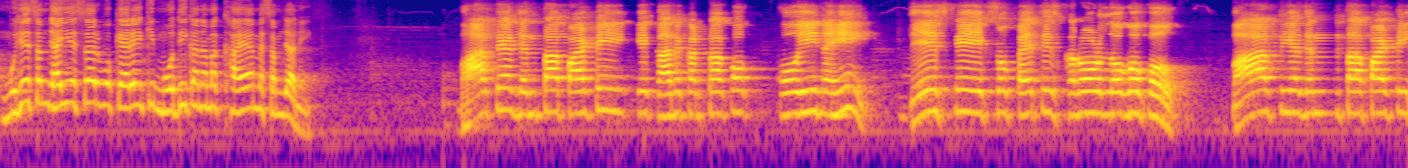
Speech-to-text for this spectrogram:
मुझे समझाइए सर वो कह रहे हैं कि मोदी का नमक खाया मैं समझा नहीं। भारतीय जनता पार्टी के कार्यकर्ता को कोई नहीं देश के 135 करोड़ लोगों को। भारतीय जनता पार्टी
